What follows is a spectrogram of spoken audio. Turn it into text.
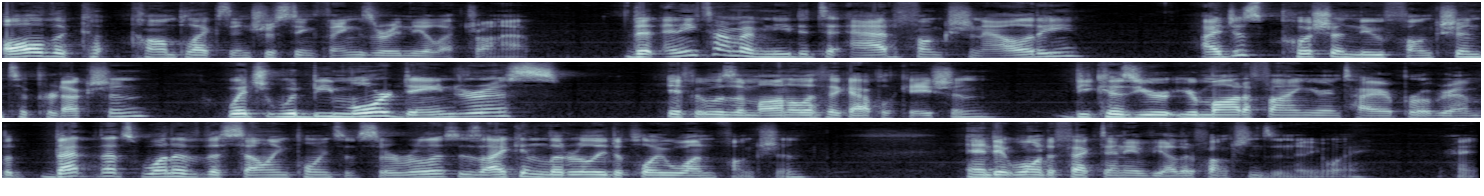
all the co- complex, interesting things are in the Electron app. That anytime I've needed to add functionality, I just push a new function to production, which would be more dangerous if it was a monolithic application because you're you're modifying your entire program. But that that's one of the selling points of serverless is I can literally deploy one function and it won't affect any of the other functions in any way. Right?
